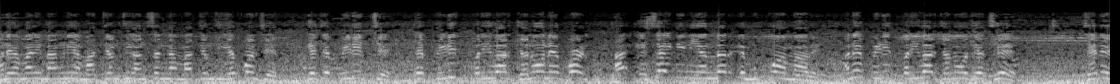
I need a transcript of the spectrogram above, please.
અને અમારી માંગણી માધ્યમથી અનશનના માધ્યમથી એ પણ છે કે જે પીડિત છે, એ પીડિત પરિવારજનોને પણ આ એસઆઈટીની અંદર એ મૂકવામાં આવે. અને પીડિત પરિવારજનો જે છે, જેને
